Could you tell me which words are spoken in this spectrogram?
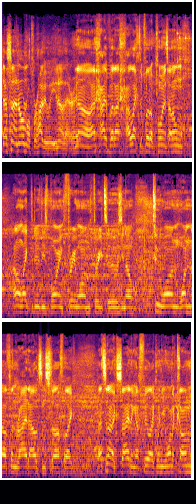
That's not normal for heavyweight. You know that, right? No, I, I, but I, I, like to put up points. I don't. I don't like to do these boring 3-1, 3-2s. You know, 2-1, one nothing ride outs and stuff like. That's not exciting. I feel like when you want to come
